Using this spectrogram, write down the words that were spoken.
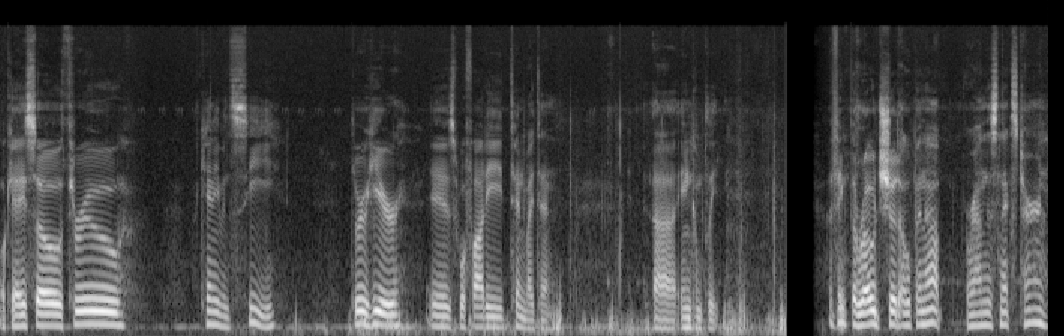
Okay, so through, I can't even see, through here is wofati 10 by 10, uh, incomplete. I think the road should open up around this next turn.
